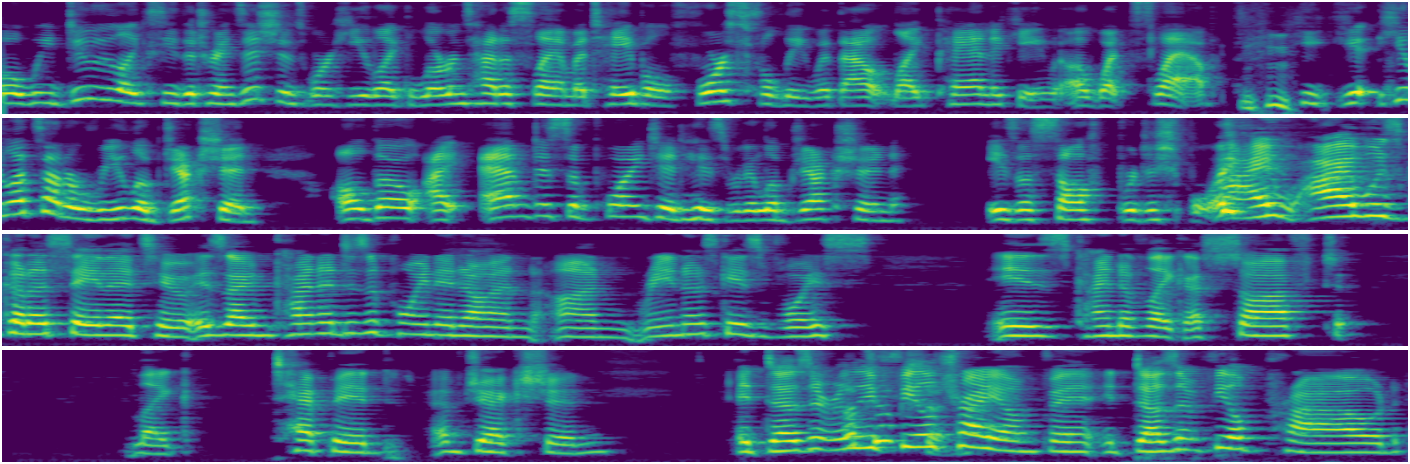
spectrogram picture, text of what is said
But we do like see the transitions where he like learns how to slam a table forcefully without like panicking uh, a wet slab. he ge- he lets out a real objection. Although I am disappointed, his real objection is a soft British boy. I I was gonna say that too. Is I'm kind of disappointed on on Ryunosuke's voice is kind of like a soft, like tepid objection. It doesn't really feel Objection. triumphant. It doesn't feel proud.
